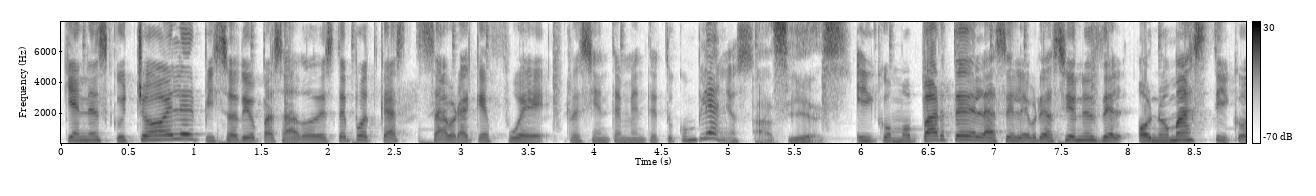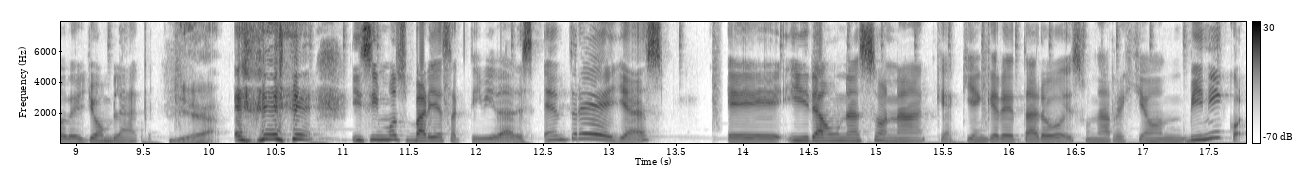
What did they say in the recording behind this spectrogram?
quien escuchó el episodio pasado de este podcast sabrá que fue recientemente tu cumpleaños. Así es. Y como parte de las celebraciones del onomástico de John Black, hicimos varias actividades. Entre ellas, eh, ir a una zona que aquí en Querétaro es una región vinícola.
